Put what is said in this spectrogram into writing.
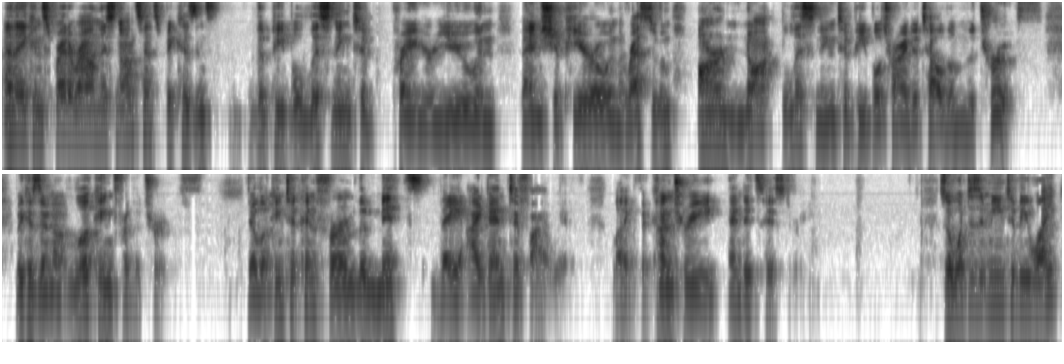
And they can spread around this nonsense because the people listening to PragerU and Ben Shapiro and the rest of them are not listening to people trying to tell them the truth because they're not looking for the truth. They're looking to confirm the myths they identify with, like the country and its history. So what does it mean to be white?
